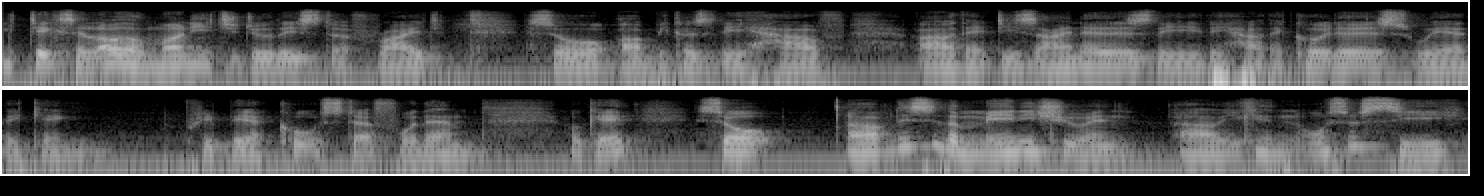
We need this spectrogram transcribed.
it, takes a lot of money to do this stuff right? So uh, because they have uh, their designers they, they have their coders where they can prepare cool stuff for them okay? So uh, this is the main issue and uh, you can also see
